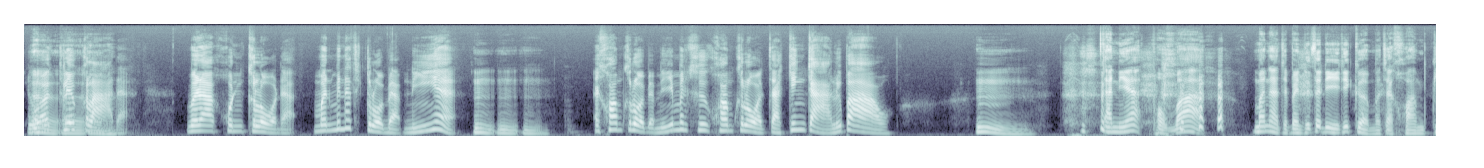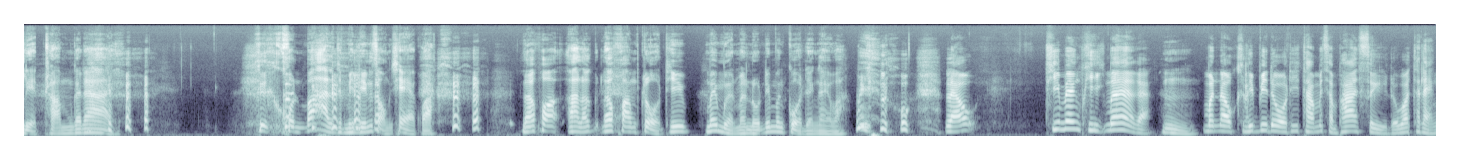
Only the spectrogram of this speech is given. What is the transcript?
หรือว่าเออเกรี้ยวกราดอะ เวลาคนโกรธอะ มันไม่น่าจะโกรธแบบนี้อะอืมอืมอืมไอ้ความโกรธแบบนี้มันคือความโกรธจากกิ้งก่าหรือเปล่า อืม อันเนี้ยผมว่ามันอาจจะเป็นทฤษฎีที่เกิดมาจากความเกลียดทรัมป์ก็ได้ คือคนบ้าอะไรจะมีลิ้นสองแฉกวะ แล้วพออะแล้วแล้วความโกรธที่ไม่เหมือนมนุษย์นี่มันโกรธยังไงวะไม่รู้ แล้วที่แม่งพีคมากอะ อืม มันเอาคลิปวิดีโอที่ทำให้สัมภาษณ์สื่อหรือว่าแถลง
